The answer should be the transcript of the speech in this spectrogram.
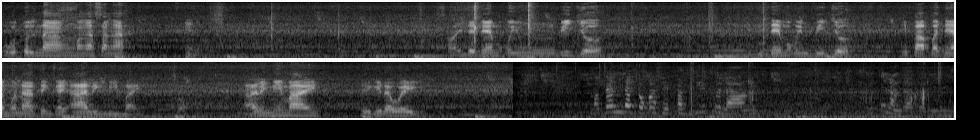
putol ng mga sanga. Ayan. So, ide-demo ko yung video. I-demo ko yung video. Ipapademo natin kay Aling Nimay. So, Aling Nimay, take it away. Maganda to kasi pag dito lang, dito lang gagawin.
